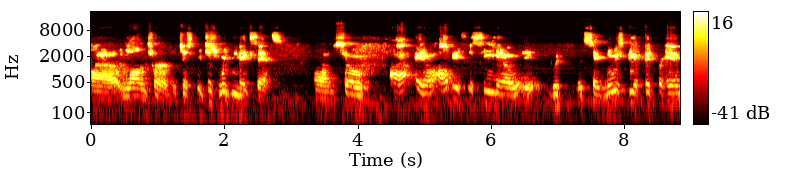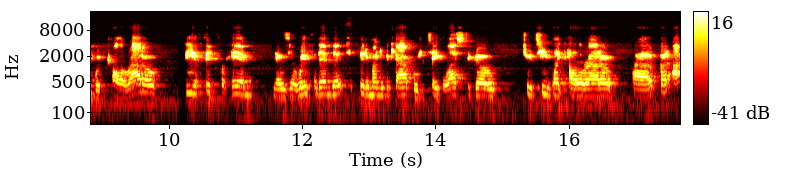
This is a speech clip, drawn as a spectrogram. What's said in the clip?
uh, long term. It just, it just wouldn't make sense. Um, so, uh, you know, I'll be to see, you know, it, would, would St. Louis be a fit for him? Would Colorado be a fit for him? You know, is there a way for them to, to fit him under the cap? Would he take less to go to a team like Colorado? Uh, but I,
